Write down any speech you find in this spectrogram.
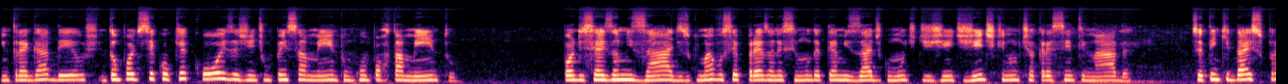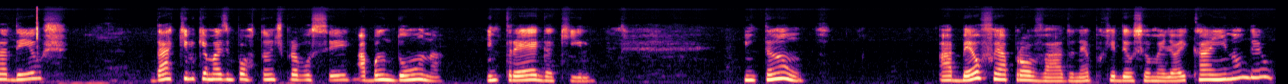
Entregar a Deus. Então pode ser qualquer coisa, gente, um pensamento, um comportamento. Pode ser as amizades. O que mais você preza nesse mundo é ter amizade com um monte de gente, gente que não te acrescenta em nada. Você tem que dar isso para Deus. Dá aquilo que é mais importante para você. Abandona. Entrega aquilo. Então, Abel foi aprovado, né? Porque deu o seu melhor e Caim não deu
